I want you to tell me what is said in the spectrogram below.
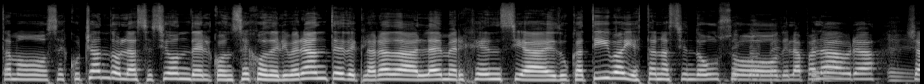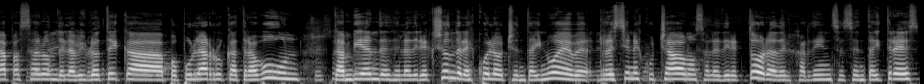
Estamos escuchando la sesión del Consejo Deliberante, declarada la emergencia educativa y están haciendo uso de la palabra. Eh, ya pasaron de la Biblioteca Popular Rucatrabún, también desde la dirección de la Escuela 89. Recién escuchábamos a la directora del Jardín 63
